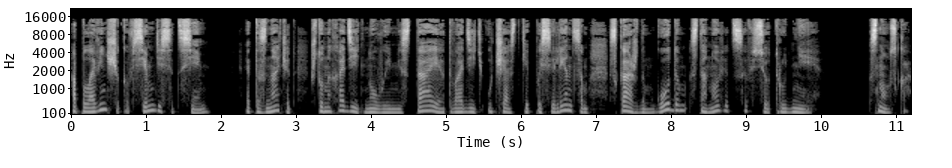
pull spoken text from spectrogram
а половинщиков 77. Это значит, что находить новые места и отводить участки поселенцам с каждым годом становится все труднее. Сноска.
